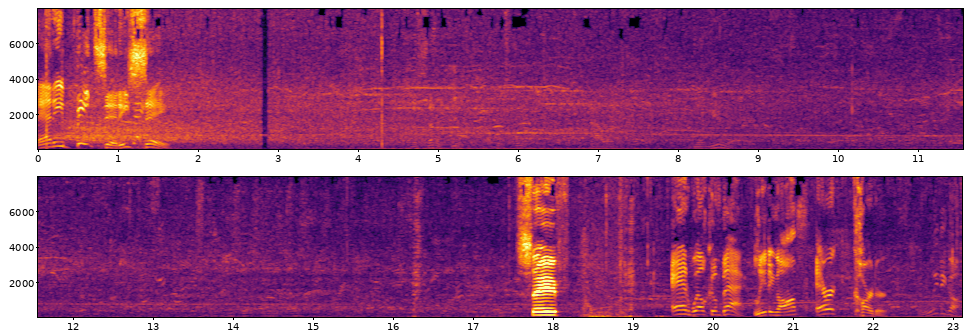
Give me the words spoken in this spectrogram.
And he beats it. He's safe. The center fielder, number four, Alex Ramirez. Safe. And welcome back. Leading off, Eric Carter. Leading off,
